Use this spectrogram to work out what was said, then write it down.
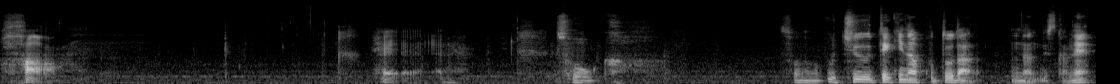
はあ。へえ。そうか。その宇宙的なことだなんですかね。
